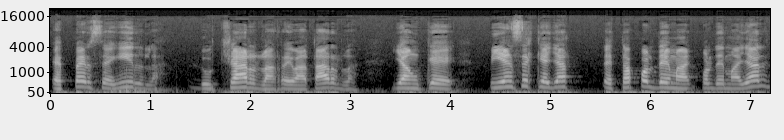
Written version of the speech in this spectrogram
es perseguirla, lucharla, arrebatarla. Y aunque pienses que ya estás por, por desmayar,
